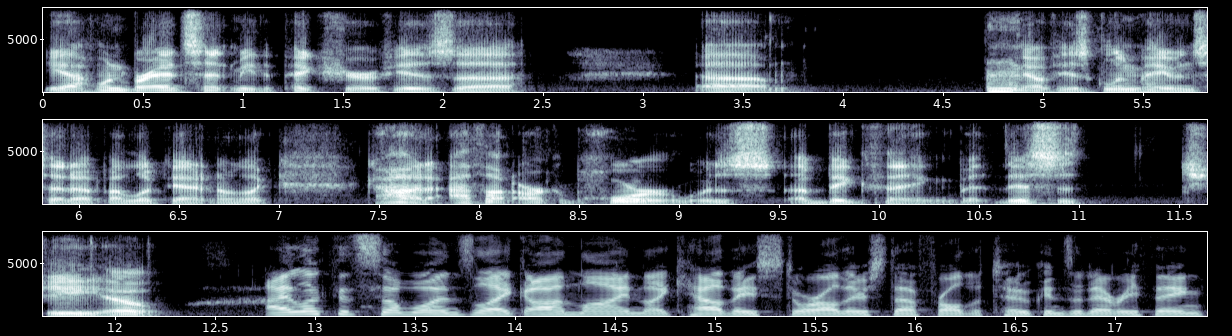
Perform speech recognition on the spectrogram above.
Yeah, when Brad sent me the picture of his uh, um, of his Gloomhaven setup, I looked at it and I was like, God, I thought Arkham Horror was a big thing, but this is, gee, oh. I looked at someone's like online, like how they store all their stuff for all the tokens and everything.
